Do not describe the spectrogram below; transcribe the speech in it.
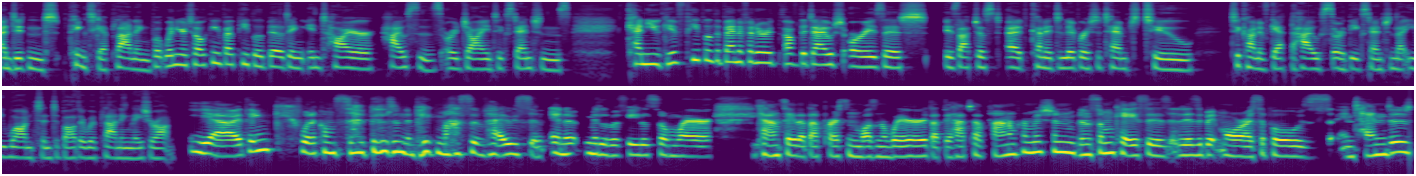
and didn't think to get planning. But when you're talking about people building entire houses or giant extensions, can you give people the benefit of the doubt, or is it is that just a kind of deliberate attempt to to kind of get the house or the extension that you want and to bother with planning later on? Yeah, I think when it comes to building a big, massive house in, in the middle of a field somewhere, you can't say that that person wasn't aware that they had to have planning permission. But in some cases, it is a bit more, I suppose, intended.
